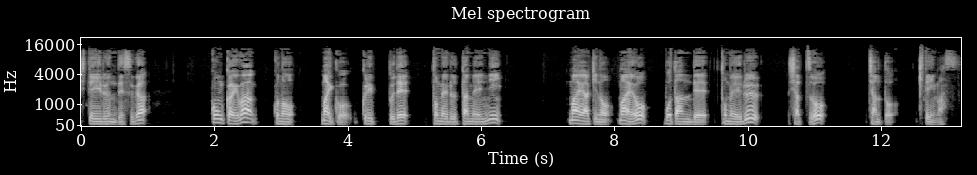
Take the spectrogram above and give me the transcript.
しているんですが、今回はこのマイクをクリップで留めるために、前開きの前をボタンで留めるシャツをちゃんと着ています。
